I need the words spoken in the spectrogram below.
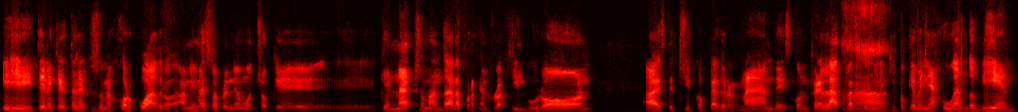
y tiene que tener su mejor cuadro. A mí me sorprendió mucho que, eh, que Nacho mandara, por ejemplo, a Gil Burón, a este chico Pedro Hernández, contra el Atlas, con un equipo que venía jugando bien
